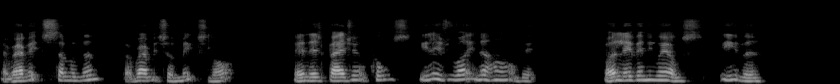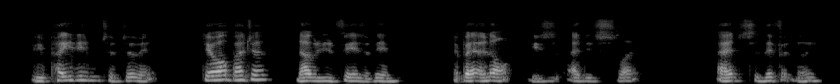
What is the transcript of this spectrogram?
The rabbits, some of them, but rabbits are a mixed lot. Then there's Badger, of course. He lives right in the heart of it. Won't live anywhere else, either. If you paid him to do it. Dear old Badger, nobody fears of him. Better not, he's added slight, add significantly.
